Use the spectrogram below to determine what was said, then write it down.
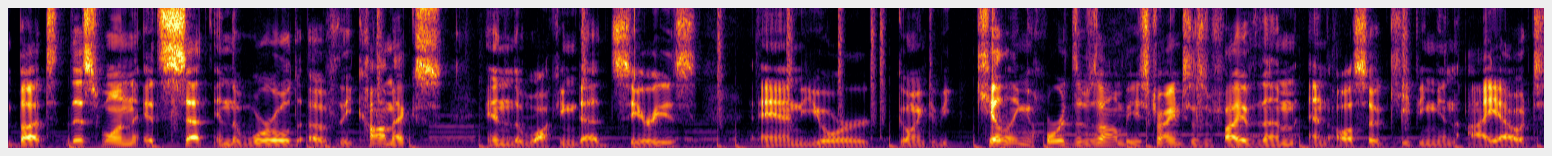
but this one, it's set in the world of the comics in the Walking Dead series, and you're going to be killing hordes of zombies trying to survive them and also keeping an eye out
